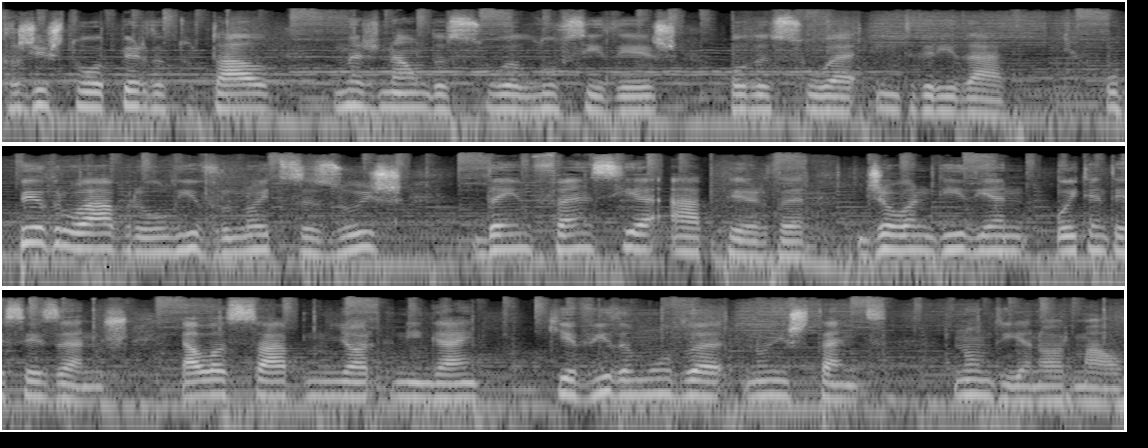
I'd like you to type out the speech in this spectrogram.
registrou a perda total, mas não da sua lucidez ou da sua integridade. O Pedro abre o livro Noites Azuis da infância à perda. Joan Didion, 86 anos. Ela sabe melhor que ninguém que a vida muda num instante, num dia normal.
